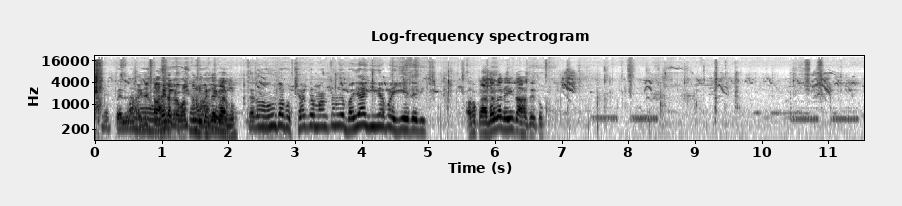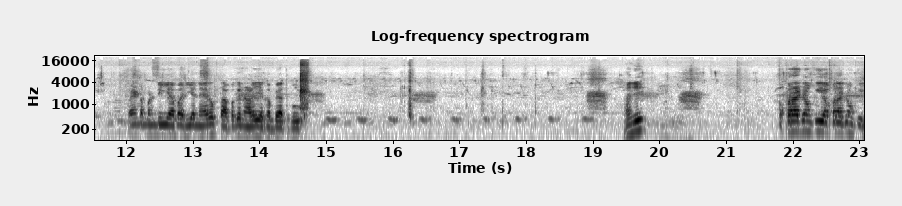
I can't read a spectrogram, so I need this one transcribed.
ਨਹੀਂ ਪਹਿਲਾਂ ਦੇ ਤਾਂ ਹੀ ਤਾਂ ਕਰਵਾ ਤੂੰ ਕਹਿੰਦੇ ਘਰ ਨੂੰ। ਕਦੋਂ ਉਹਨੂੰ ਤਾਂ ਪੁੱਛਿਆ ਕਿ ਮਨ ਤੋਂ ਵਜ੍ਹਾ ਕੀ ਆ ਭਾਈ ਇਹ ਤੇਰੀ? ਆਪ ਕਰ ਦਾਂਗਾ ਨਹੀਂ ਦੱਸ ਦੇ ਤੂੰ। ਪਿੰਡ ਮੰਡੀ ਆ ਭਾਜੀ ਆ ਨਹਿਰੋਂ ਟੱਪ ਕੇ ਨਾਲੇ ਹੀ ਆ ਖੱਬੇ ਹੱਥ ਕੂ ਹਾਂਜੀ? ਅਪਰਾ ਚੌਂਕੀ ਅਪਰਾ ਚੌਂਕੀ।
